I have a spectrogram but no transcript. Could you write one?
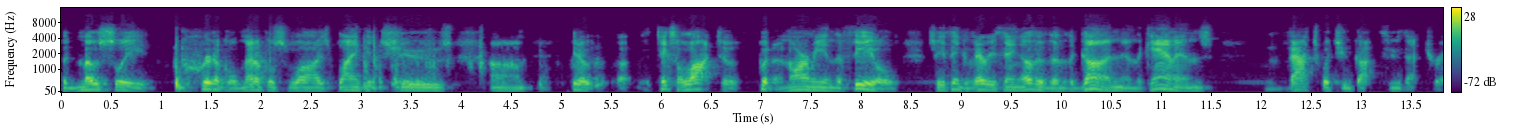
but mostly critical medical supplies, blankets, shoes. Um, you know, uh, it takes a lot to put an army in the field. So you think of everything other than the gun and the cannons. That's what you got through that trade.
